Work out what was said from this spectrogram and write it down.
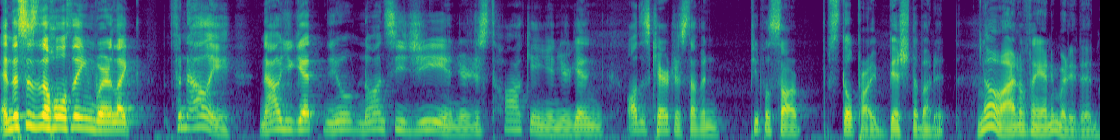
And this is the whole thing where like finale. Now you get you know non CG and you're just talking and you're getting all this character stuff and people saw still probably bitched about it. No, I don't think anybody did.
